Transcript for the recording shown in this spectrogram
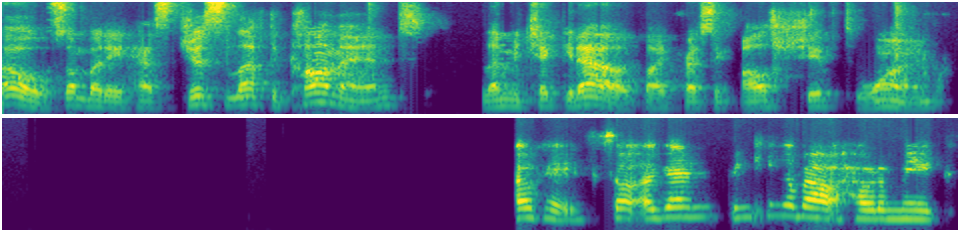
oh, somebody has just left a comment. Let me check it out by pressing Alt Shift one. Okay, so again, thinking about how to make,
